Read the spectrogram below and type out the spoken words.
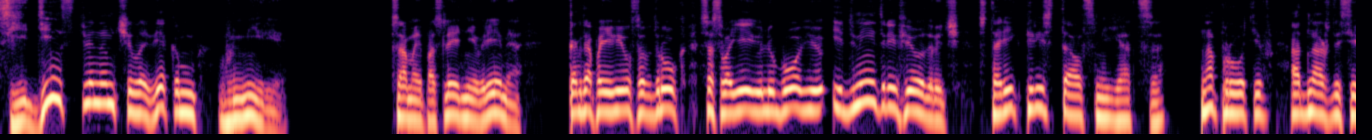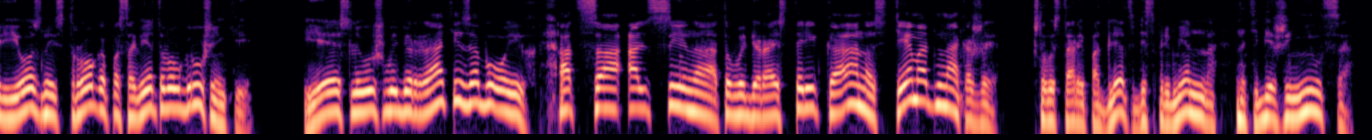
с единственным человеком в мире. В самое последнее время, когда появился вдруг со своей любовью и Дмитрий Федорович, старик перестал смеяться. Напротив, однажды серьезно и строго посоветовал Грушеньке. «Если уж выбирать из обоих, отца аль сына, то выбирай старика, но с тем, однако же, чтобы старый подлец беспременно на тебе женился,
